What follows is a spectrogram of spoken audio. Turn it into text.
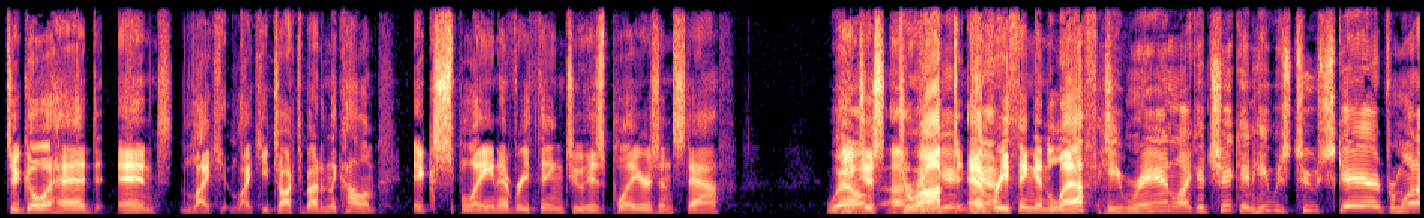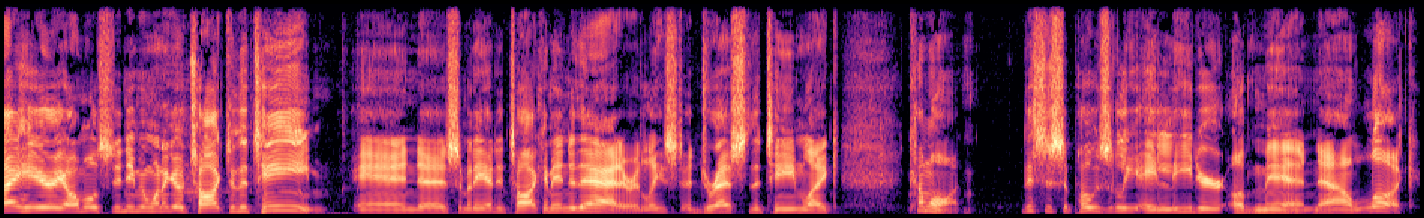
to go ahead and, like, like he talked about in the column, explain everything to his players and staff. Well, he just uh, dropped again, yeah. everything and left. He ran like a chicken. He was too scared. From what I hear, he almost didn't even want to go talk to the team. And uh, somebody had to talk him into that, or at least address the team like, come on, this is supposedly a leader of men. Now, look,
